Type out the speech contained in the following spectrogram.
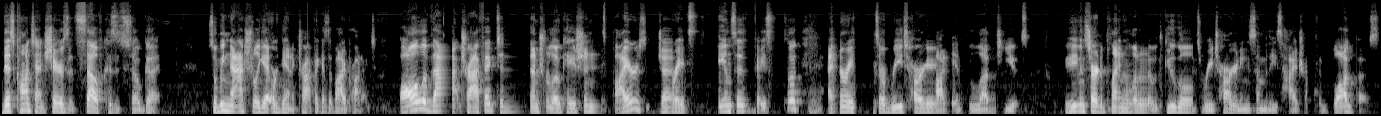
this content shares itself because it's so good. So we naturally get organic traffic as a byproduct. All of that traffic to central location buyers generates audiences, Facebook, and generates a retargeted audience we love to use. We've even started playing a little bit with Google. It's retargeting some of these high traffic blog posts.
